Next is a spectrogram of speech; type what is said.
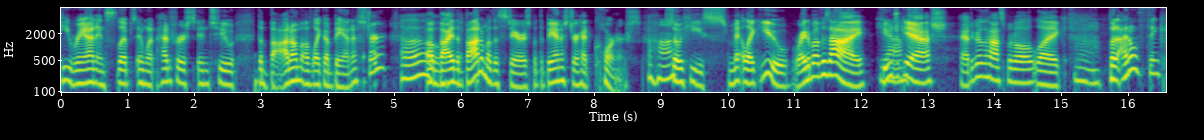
He ran and slipped and went headfirst into the bottom of like a banister oh, uh, by the bottom of the stairs, but the banister had corners. Uh-huh. So he sm- like you right above his eye, huge Yeah. gash. Had to go to the hospital, like, Mm. but I don't think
